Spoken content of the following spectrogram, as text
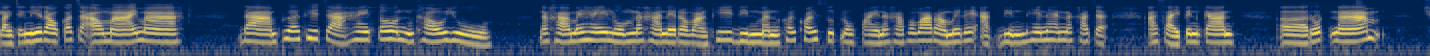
หลังจากนี้เราก็จะเอาไม้มาดามเพื่อที่จะให้ต้นเขาอยู่ นะคะ ไม่ให้ล้มนะคะ ในระหว่างที่ดินมันค่อยๆซุดลงไปนะคะ เพราะว่าเราไม่ได้อัดดินให้แน่นนะคะ จะอาศัยเป็นการรดน้ำโช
